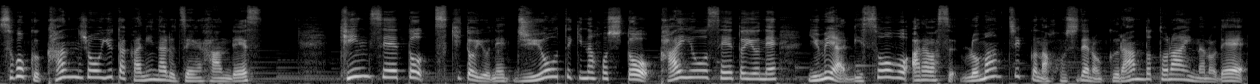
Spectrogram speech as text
すごく感情豊かになる前半です。金星と月というね、需要的な星と海洋星というね、夢や理想を表すロマンチックな星でのグランドトラインなので、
